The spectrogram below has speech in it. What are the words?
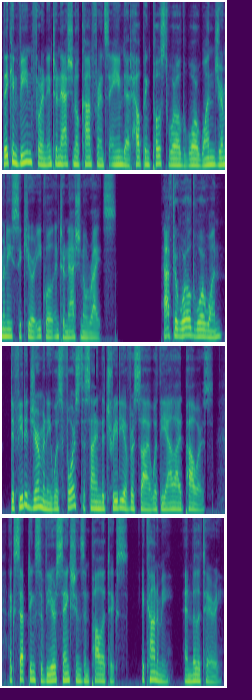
They convened for an international conference aimed at helping post World War I Germany secure equal international rights. After World War I, defeated Germany was forced to sign the Treaty of Versailles with the Allied powers, accepting severe sanctions in politics, economy, and military.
